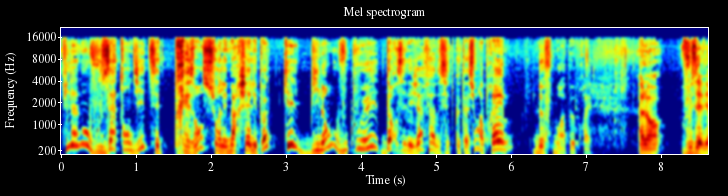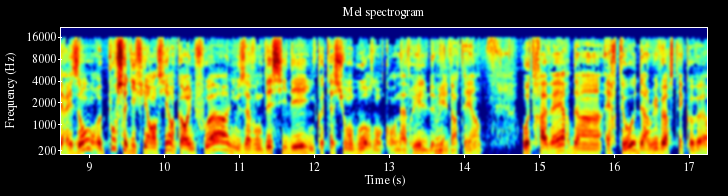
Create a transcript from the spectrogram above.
finalement vous attendiez de cette présence sur les marchés à l'époque? Quel bilan vous pouvez d'ores et déjà faire de cette cotation après neuf mois à peu près. Alors, vous avez raison. Euh, pour se différencier, encore une fois, nous avons décidé une cotation en bourse donc en avril 2021 au travers d'un RTO, d'un reverse takeover.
